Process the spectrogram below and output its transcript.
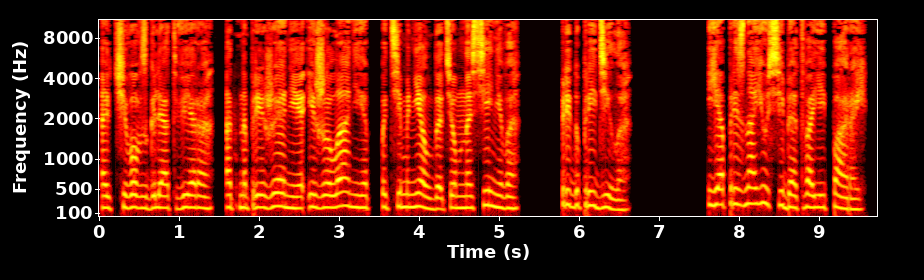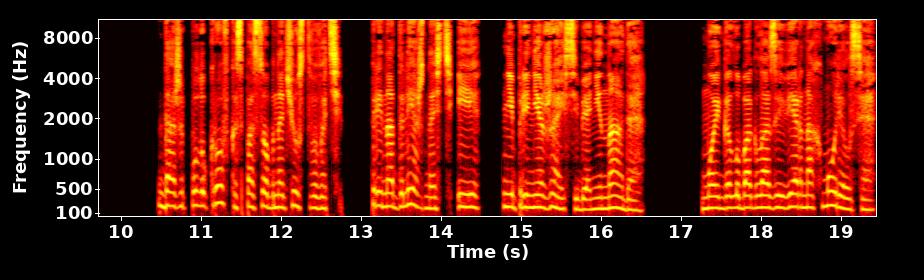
отчего взгляд Вера от напряжения и желания потемнел до темно-синего, предупредила: "Я признаю себя твоей парой. Даже полукровка способна чувствовать принадлежность и не принижай себя не надо". Мой голубоглазый Вер нахмурился.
